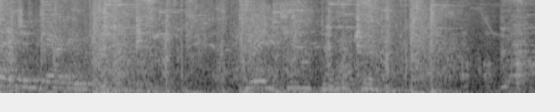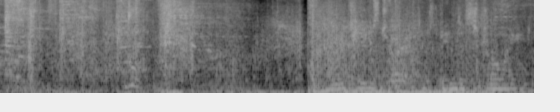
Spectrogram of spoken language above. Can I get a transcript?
Legendary. Red Team double kill. Blue Team's turret has been destroyed.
